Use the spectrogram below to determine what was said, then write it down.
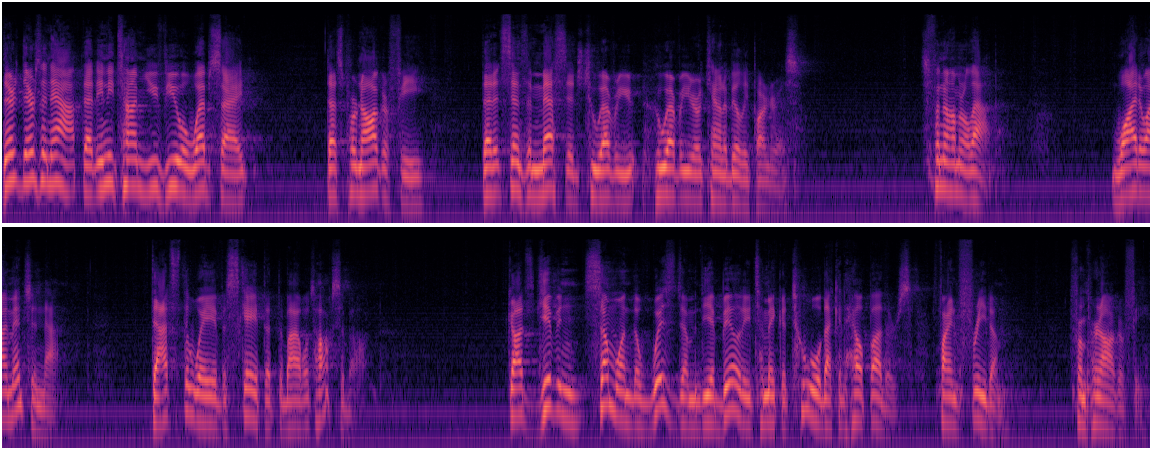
There, there's an app that anytime you view a website that's pornography, that it sends a message to whoever, you, whoever your accountability partner is. It's a phenomenal app. Why do I mention that? That's the way of escape that the Bible talks about. God's given someone the wisdom, the ability to make a tool that can help others find freedom from pornography.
